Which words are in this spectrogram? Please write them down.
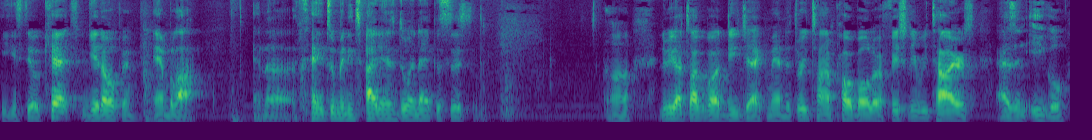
he can still catch, get open, and block. And uh, ain't too many tight ends doing that consistently. Uh, then we got to talk about D-Jack, man. The three-time Pro Bowler officially retires as an Eagle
